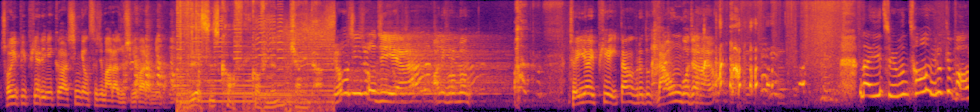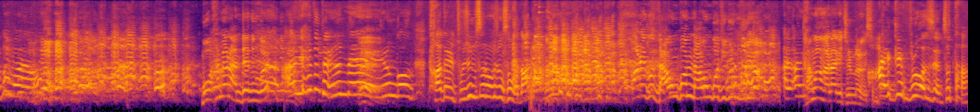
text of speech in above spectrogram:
저희 BPL이니까 신경 쓰지 말아주시기 바랍니다 This is coffee. 커피는 향이다. 조지 조지야 아니 그러면 JIP에 있다가 그래도 나온 거잖아요 나 이 질문 처음 이렇게 받아봐요 뭐 하면 안 되는 거예요? 아니면- 아니 해도 되는데 네. 이런 건 다들 조심스러우셔서 나도 안 되는 거 아니 그 나온 건 나온 거지 그럼 우리가 아니, 아니, 당황 안 하게 질문하겠습니다. 아 이렇게 물어봐 주세요. 좋다.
